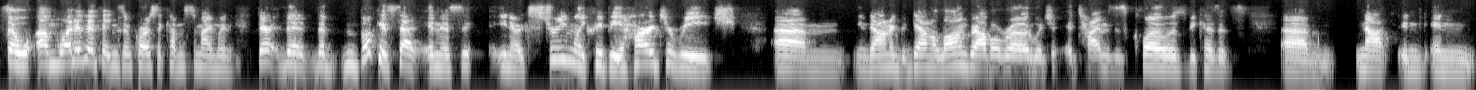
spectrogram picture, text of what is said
so um, one of the things of course that comes to mind when there the the book is set in this you know extremely creepy hard to reach um, you know, down a down a long gravel road, which at times is closed because it's um, not in in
